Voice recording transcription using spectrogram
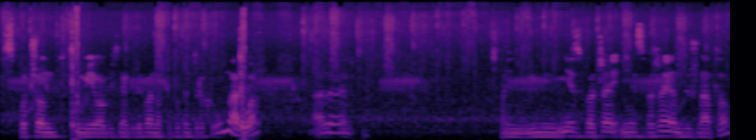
z początku miała być nagrywana, to potem trochę umarła, ale nie, zważaj, nie zważając już na to,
